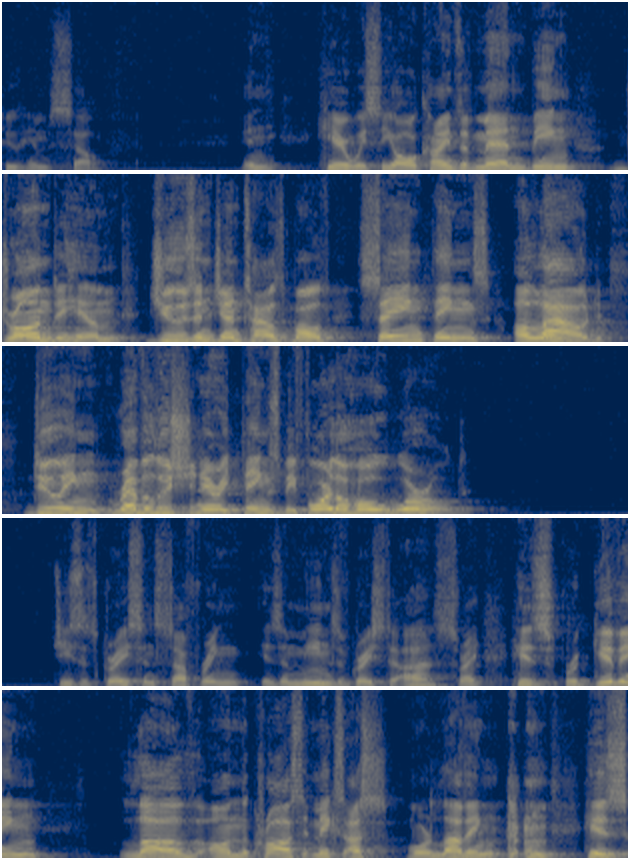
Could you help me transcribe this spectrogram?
to himself. And here we see all kinds of men being drawn to him, Jews and Gentiles both, saying things aloud, doing revolutionary things before the whole world. Jesus' grace and suffering is a means of grace to us, right? His forgiving love on the cross, it makes us more loving. His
